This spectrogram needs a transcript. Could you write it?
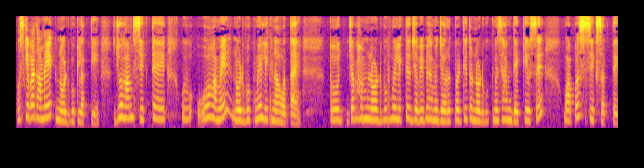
उसके बाद हमें एक नोटबुक लगती है, जो हम सीखते हैं, वो हमें नोटबुक में लिखना होता है। तो जब हम नोटबुक में लिखते हैं, जब भी हमें ज़रूरत पड़ती है तो नोटबुक में से हम देख के उसे वापस सीख सकते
